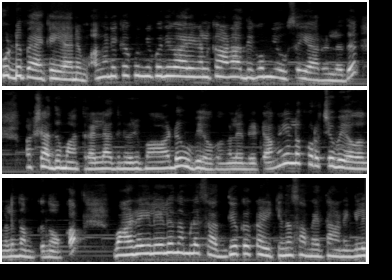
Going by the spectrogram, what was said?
ഫുഡ് പാക്ക് ചെയ്യാനും അങ്ങനെയൊക്കെ കുഞ്ഞു കുഞ്ഞു കാര്യങ്ങൾക്കാണ് അധികം യൂസ് ചെയ്യാറുള്ളത്. പക്ഷെ അത് മാത്രമല്ല അതിന് ഒരുപാട് ഉപയോഗങ്ങളുണ്ട് കേട്ടോ. അങ്ങനെയുള്ള കുറച്ച് ഉപയോഗങ്ങൾ നമുക്ക് നോക്കാം. വാഴയിലയിൽ നമ്മൾ സദ്യ ഒക്കെ കഴിക്കുന്ന സമയത്താണെങ്കിൽ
